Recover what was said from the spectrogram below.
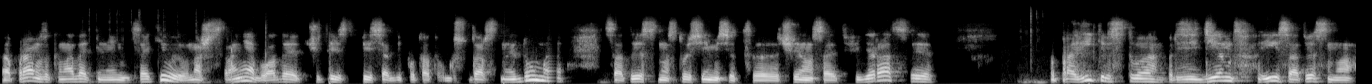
А правом законодательной инициативы в нашей стране обладает 450 депутатов Государственной Думы, соответственно, 170 э, членов Совета Федерации, правительство, президент и, соответственно,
